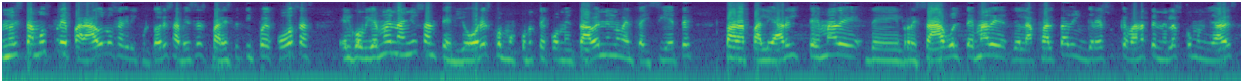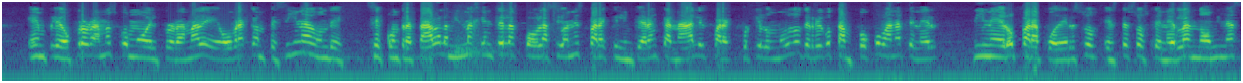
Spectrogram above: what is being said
no estamos preparados los agricultores a veces para este tipo de cosas. El gobierno en años anteriores, como, como te comentaba en el 97, para paliar el tema del de, rezago, el tema de, de la falta de ingresos que van a tener las comunidades, empleó programas como el programa de obra campesina, donde se contrataba a la misma gente de las poblaciones para que limpiaran canales, para porque los módulos de riego tampoco van a tener dinero para poder este, sostener las nóminas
